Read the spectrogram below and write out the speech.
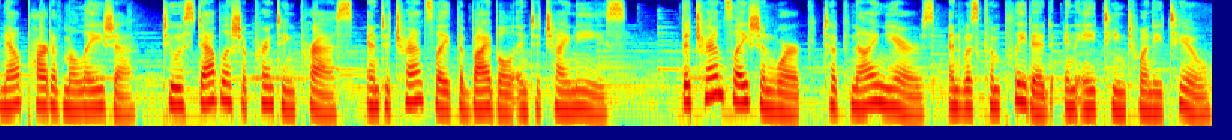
now part of Malaysia, to establish a printing press and to translate the Bible into Chinese. The translation work took nine years and was completed in 1822.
